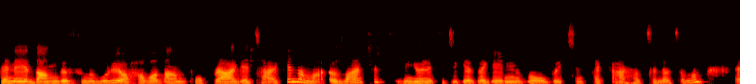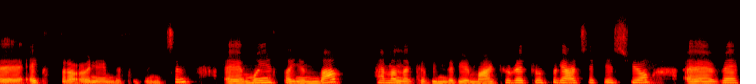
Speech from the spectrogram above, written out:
seneye damgasını vuruyor havadan toprağa geçerken ama özellikle sizin yönetici gezegeniniz olduğu için tekrar hatırlatalım. E, ekstra önemli sizin için. E, Mayıs ayında hemen akabinde bir Merkür Retrosu gerçekleşiyor e, ve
